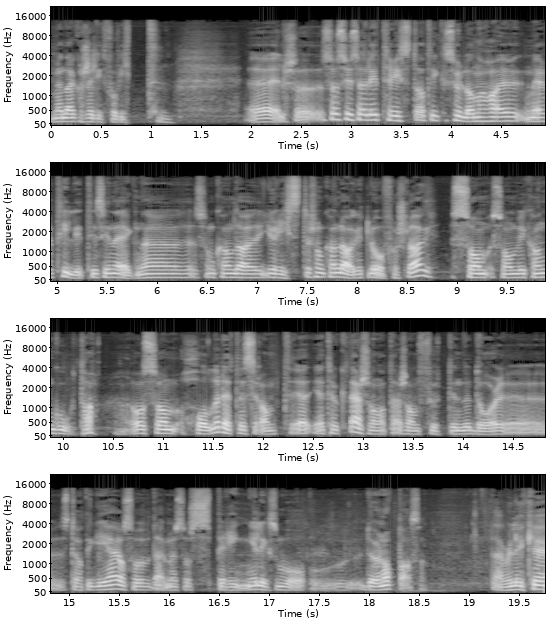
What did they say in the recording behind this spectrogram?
men det er kanskje litt for vidt. Mm. Eh, ellers så, så syns jeg det er litt trist at ikke Sulland har mer tillit til sine egne som kan, jurister som kan lage et lovforslag som, som, vi kan godta, og som holder dette stramt. Jeg, jeg, tror ikke det er sånn at det er sånn foot in the door-strategi her, og så dermed så springer liksom døren opp, altså. Det er vel ikke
